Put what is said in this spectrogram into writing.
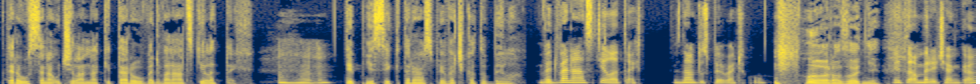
kterou se naučila na kytaru ve 12 letech. Mhm. Typni si, která zpěvačka to byla. Ve 12 letech. Znám tu zpěvačku. No, rozhodně. Je to američanka?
